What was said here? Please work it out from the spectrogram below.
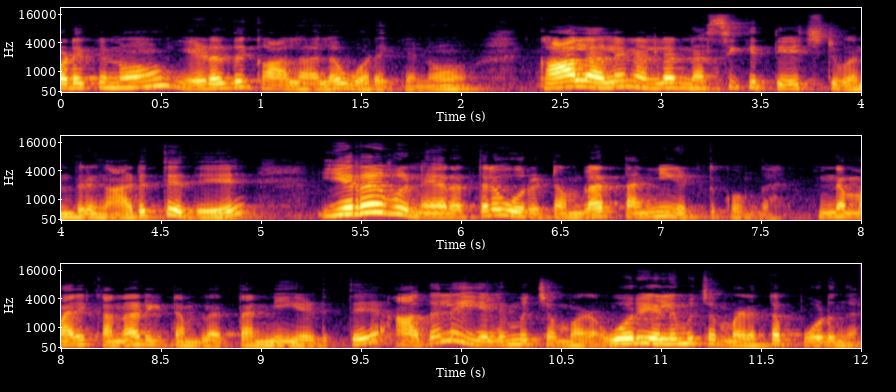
உடைக்கணும்? இடது காலால் உடைக்கணும். காலால் நல்லா நசுக்கி தேய்ச்சிட்டு வந்துடுங்க அடுத்தது இரவு நேரத்தில் ஒரு டம்ளர் தண்ணி எடுத்துக்கோங்க. இந்த மாதிரி கண்ணாடி டம்ளர் தண்ணி எடுத்து அதில் எலுமிச்சம்பழம் ஒரு எலுமிச்சம்பழத்தை போடுங்க.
